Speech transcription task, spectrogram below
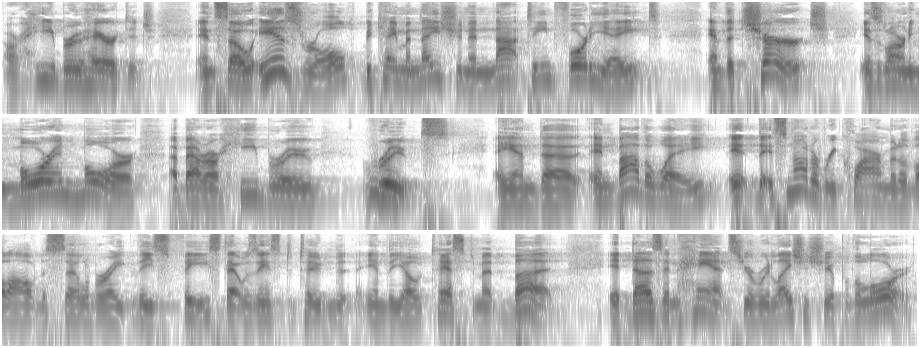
Our Hebrew heritage. And so Israel became a nation in 1948, and the church is learning more and more about our Hebrew roots. And, uh, and by the way, it, it's not a requirement of the law to celebrate these feasts that was instituted in the Old Testament, but it does enhance your relationship with the Lord.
